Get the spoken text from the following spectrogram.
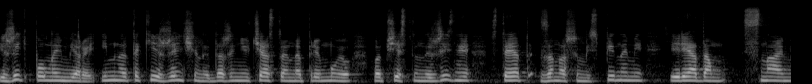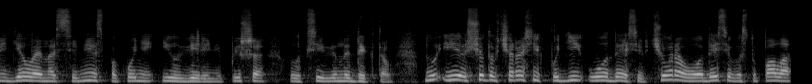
и жить полной мерой. Именно такие женщины, даже не участвуя напрямую в общественной жизни, стоят за нашими спинами и рядом с нами, делая нас сильнее, спокойнее і увереннее, пише Олексій Венедиктов. Ну і щодо вчорашніх подій у Одесі. Вчора у Одесі виступала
